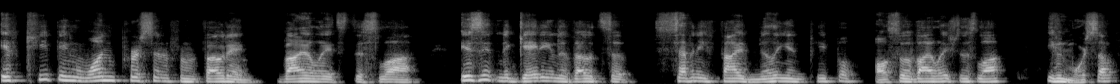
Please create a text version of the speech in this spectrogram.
If keeping one person from voting violates this law, isn't negating the votes of 75 million people also a violation of this law? Even more so?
